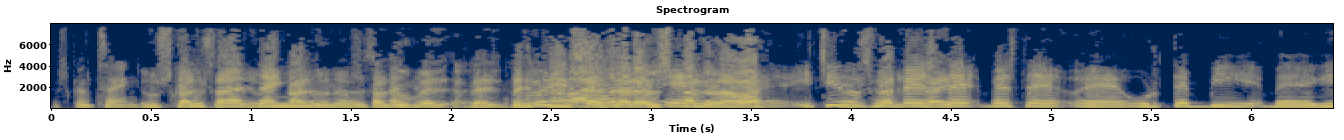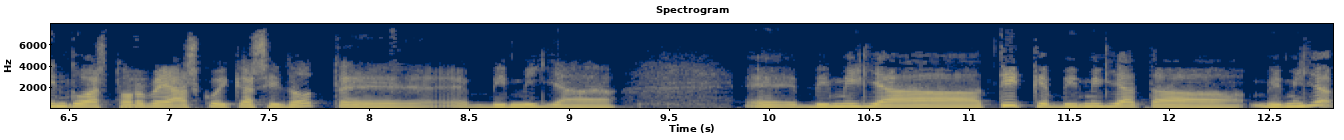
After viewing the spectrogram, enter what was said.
Euskaltzain. Euskaltzain, Euskaldun, Euskaldun, be- be- beti Bueno, izan zara Euskalduna, eh, bai. eh, Itxi duzu beste, beste eh, urte bi egindu astorbe asko ikasi dut, eh, 2000 eh, 2000-tik, 2000 eta 2000,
